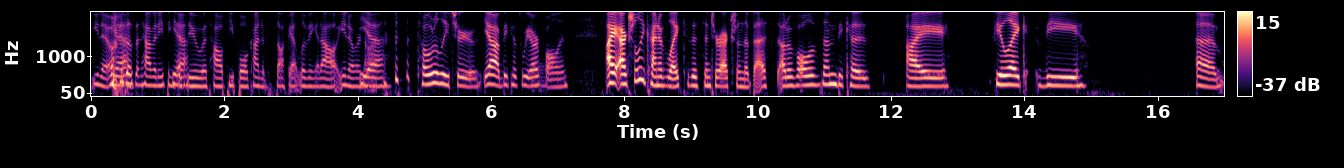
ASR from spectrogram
you know Yeah. it doesn't have anything Yeah. to do with how people kind of suck at living it out you know or yeah, not totally true. Yeah, because we are fallen. I actually kind of liked this interaction the best out of all of them because I feel like the um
